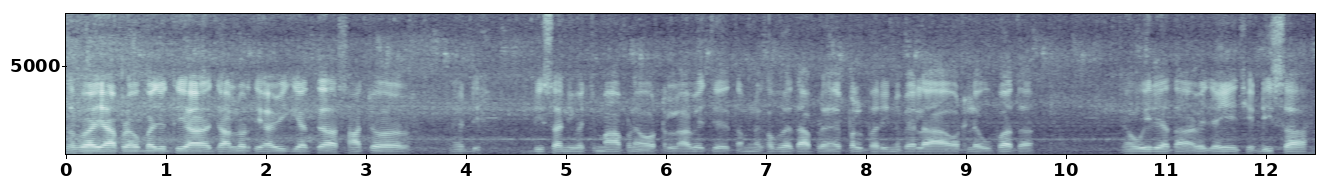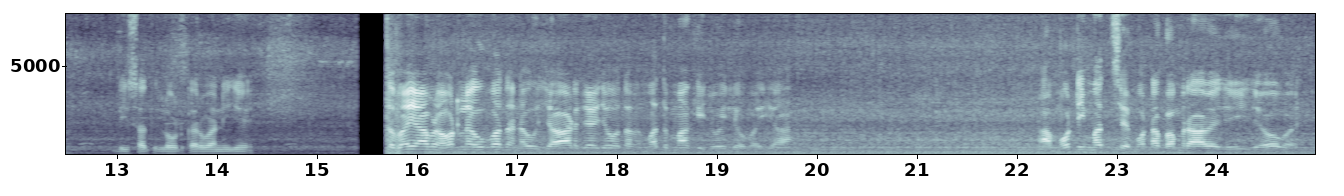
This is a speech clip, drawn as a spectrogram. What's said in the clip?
તો ભાઈ, આપણે બાજુથી આ જાલોરથી આવી ગયા હતા, સાચો ને ડીસાની વચમાં આપણે હોટલ આવે છે. તમને ખબર હતા આપણે એપલ ભરીને પહેલાં આ હોટલે ઊભા હતા. ત્યાં ઉઈ રહ્યા હતા, હવે જઈએ છીએ ડીસા. ડીસાથી લોડ કરવાની છે. તો ભાઈ, આપણે હોટલે ઊભા હતા ને આવું ઝાડ છે, જો તમે મધમાખી જોઈ લો ભાઈ, આ. આ મોટી મધ છે, મોટા ભમરા આવે છે એ છે હો ભાઈ ભાઈ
